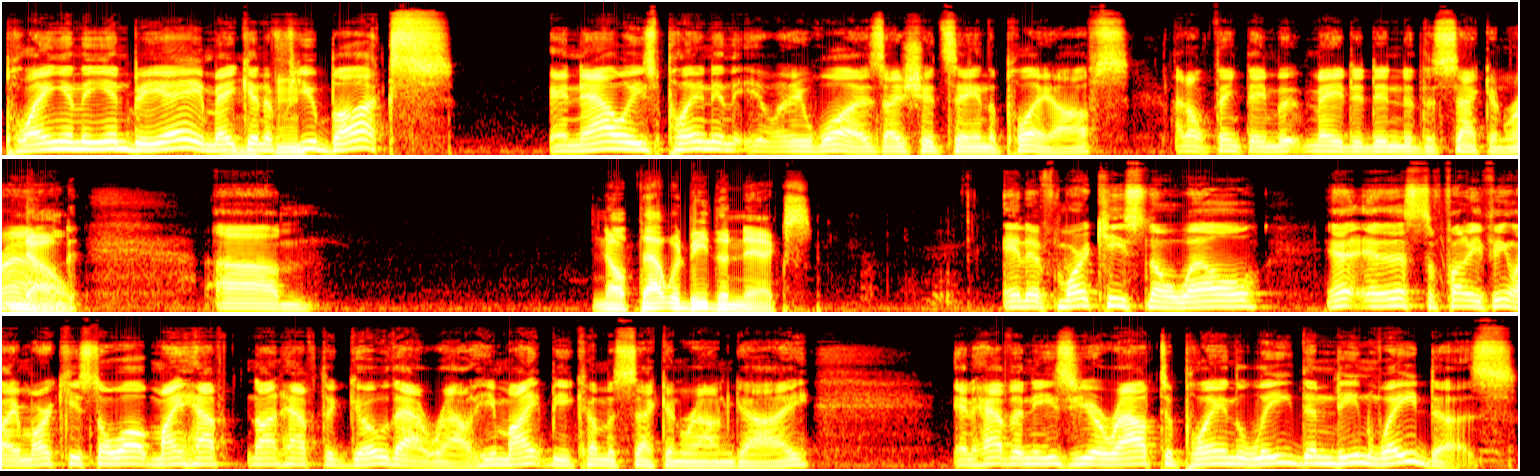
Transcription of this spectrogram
playing in the NBA, making mm-hmm. a few bucks. And now he's playing in the, he was, I should say, in the playoffs. I don't think they made it into the second round. No. Um, nope, that would be the Knicks. And if Markquis Nowell and, and that's the funny thing. Like Markquis Nowell might have not have to go that route. He might become a second round guy and have an easier route to play in the league than Dean Wade does.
